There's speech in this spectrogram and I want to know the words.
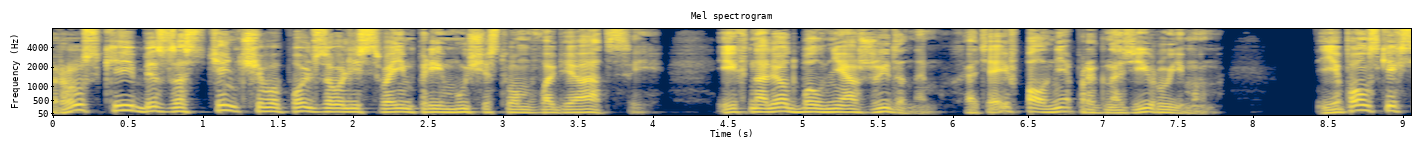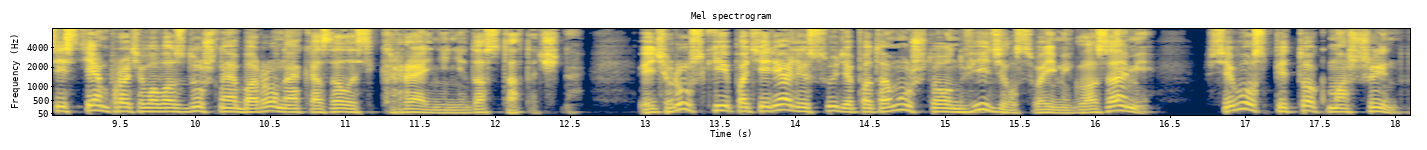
русские беззастенчиво пользовались своим преимуществом в авиации. Их налет был неожиданным, хотя и вполне прогнозируемым. Японских систем противовоздушной обороны оказалось крайне недостаточно. Ведь русские потеряли, судя по тому, что он видел своими глазами, всего спиток машин,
